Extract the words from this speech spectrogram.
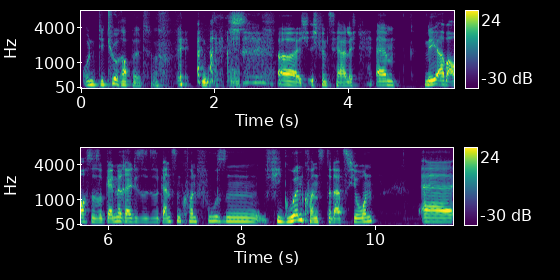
und die Tür rappelt. ah, ich ich finde es herrlich. Ähm, Nee, aber auch so, so generell diese, diese ganzen konfusen Figurenkonstellationen. Äh,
